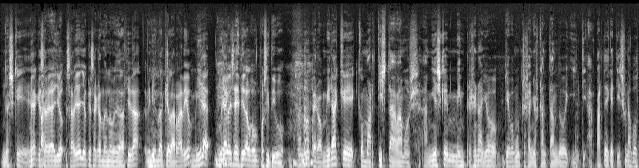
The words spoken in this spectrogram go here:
no es que... Mira que sabía yo, sabía yo que sacando el nombre de la ciudad, viniendo aquí a la radio, Mira, eh, me mira- ibais a decir algo positivo. No, no, pero mira que como artista, vamos, a mí es que me impresiona, yo llevo muchos años cantando y aparte de que tienes una voz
